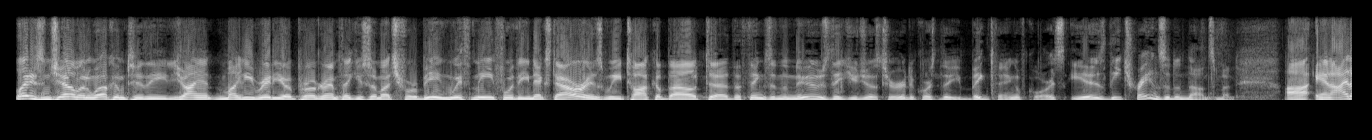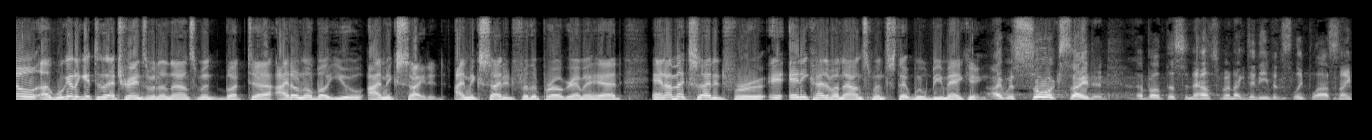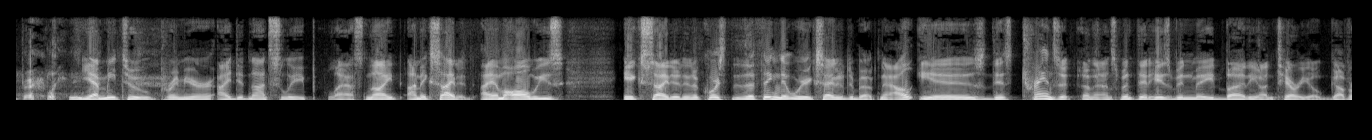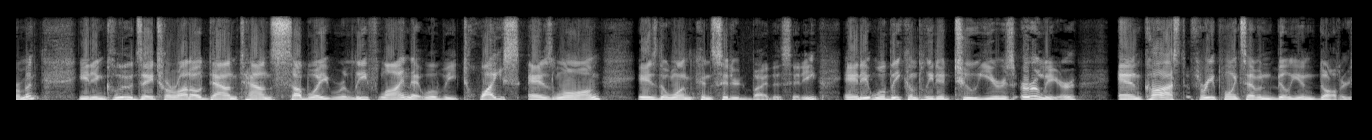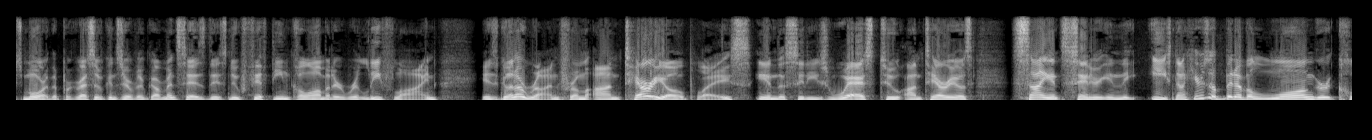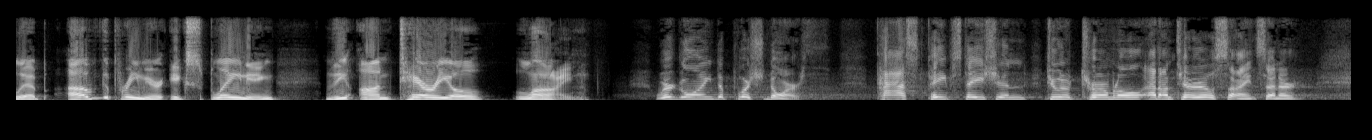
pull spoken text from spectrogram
Ladies and gentlemen, welcome to the Giant Mighty Radio program. Thank you so much for being with me for the next hour as we talk about uh, the things in the news that you just heard. Of course, the big thing, of course, is the transit announcement. Uh, and I don't, uh, we're going to get to that transit announcement, but uh, I don't know about you. I'm excited. I'm excited for the program ahead, and I'm excited for a- any kind of announcements that we'll be making. I was so excited about this announcement. I didn't even sleep last night, barely. Yeah, me too, Premier. I did not sleep last night. I'm excited. I am always excited. And of course, the thing that we're excited about now is this transit announcement that has been made by the Ontario government. It includes a Toronto downtown subway relief line that will be twice as long as the one considered by the city, and it will be completed two years earlier and cost $3.7 billion more. The Progressive Conservative government says this new 15 kilometer relief line is going to run from Ontario Place in the city's west to Ontario's Science Center in the east. Now, here's a bit of a longer clip of the Premier explaining the Ontario line. We're going to push north, past Pape Station to a terminal at Ontario Science Center,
